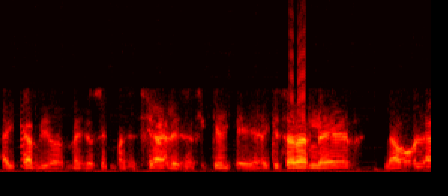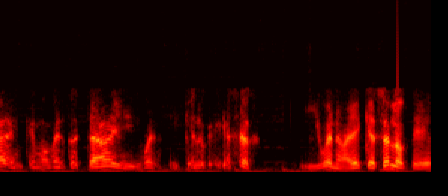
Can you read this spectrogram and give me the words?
hay cambios medios exponenciales, así que hay que, hay que saber leer la ola, en qué momento está y bueno, y qué es lo que hay que hacer. Y bueno, hay que hacer lo que,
